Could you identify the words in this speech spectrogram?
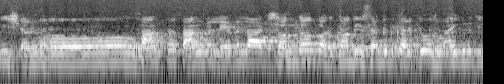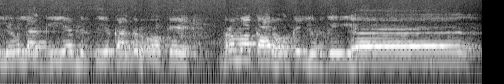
ਦੀ ਸ਼ਰਨ ਹੋ। ਸੰਤ ਸੰਗ ਲਿਵ ਲਾਗੀ। ਸੰਤਾਂ ਭਗਤਾਂ ਦੀ ਸੰਗਤ ਕਰਕੇ ਉਸ ਵਾਹਿਗੁਰੂ ਦੀ ਲਿਵ ਲੱਗ ਗਈ ਹੈ ਬਿਰਤੀ ਇਕਾਗਰ ਹੋ ਕੇ ਬ੍ਰਹਮਾਕਾਰ ਹੋ ਕੇ ਜੁੜ ਗਈ ਹੈ।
